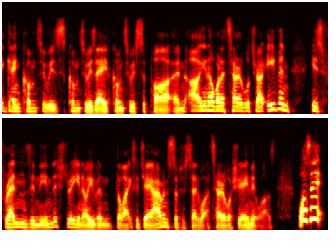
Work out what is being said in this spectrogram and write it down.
again come to his come to his aid, come to his support, and oh, you know what a terrible try. Even his friends in the industry, you know, even the likes of JR and stuff have said what a terrible shame it was. Was it?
